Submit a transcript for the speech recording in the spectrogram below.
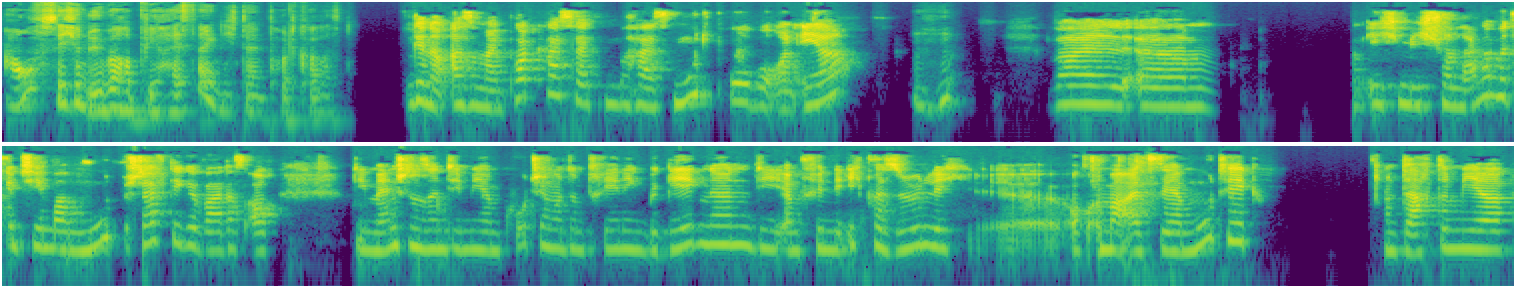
auf sich und überhaupt, wie heißt eigentlich dein Podcast? Genau, also mein Podcast heißt, heißt Mutprobe on Air, mhm. weil ähm, ich mich schon lange mit dem Thema Mut beschäftige, weil das auch die Menschen sind, die mir im Coaching und im Training begegnen. Die empfinde ich persönlich äh, auch immer als sehr mutig und dachte mir,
